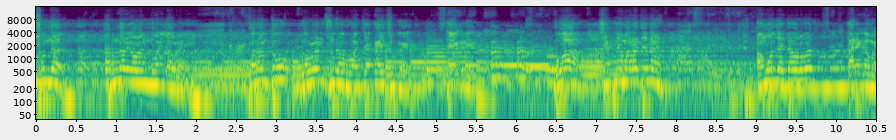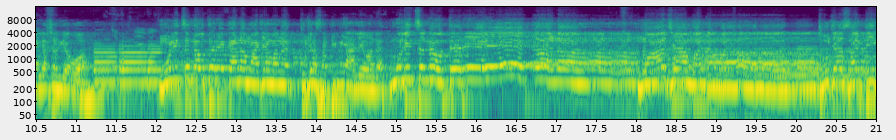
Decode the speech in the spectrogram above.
सुंदर सुंदर गवळण मोही लावल्याने परंतु गवळण सुद्धा भुवांच्या काय चुक आहेत? त्या इकडे बुवा शकण्या महाराज नाहीत अमोल बरोबर कार्यक्रम आहे. लक्षात घ्या बुवा. मुलीचं नव्हतं रे काना माझ्या मनात. तुझ्यासाठी मी आले वनात मुलीचं नव्हतं रे काना माझ्या मनात. तुझ्यासाठी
